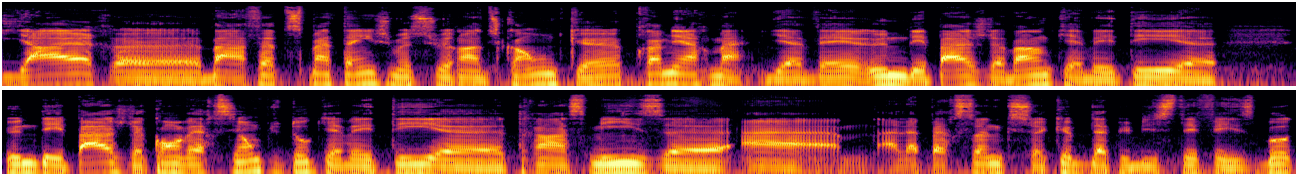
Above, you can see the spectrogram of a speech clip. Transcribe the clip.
hier, euh, ben en fait ce matin, je me suis rendu compte que premièrement, il y avait une des pages de vente qui avait été euh, une des pages de conversion plutôt qui avait été euh, transmise euh, à, à la personne qui s'occupe de la publicité Facebook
